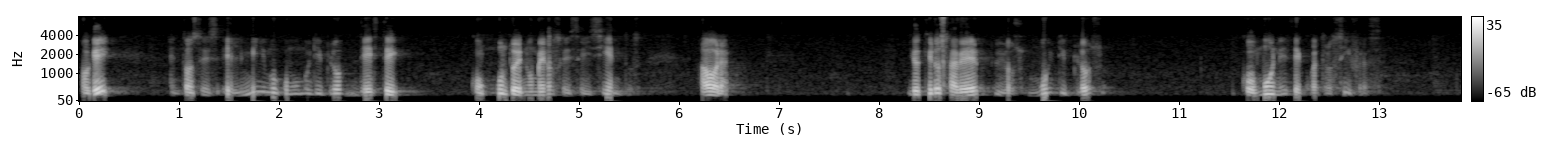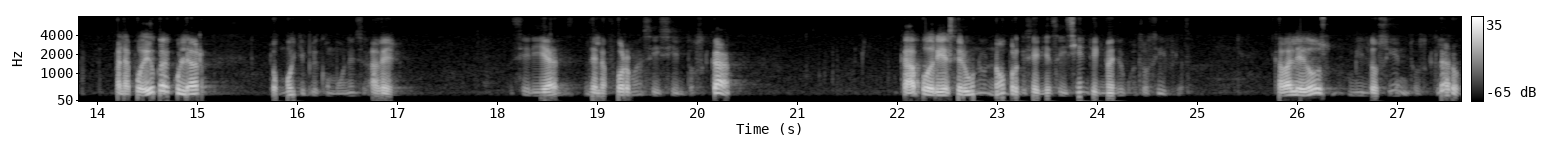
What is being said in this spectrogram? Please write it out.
¿Ok? Entonces, el mínimo común múltiplo de este conjunto de números es 600. Ahora, yo quiero saber los múltiplos comunes de cuatro cifras. Para poder calcular los múltiplos comunes, a ver, sería de la forma 600K. K podría ser 1, no, porque sería 600 y no es de cuatro cifras. K vale 2, 1200, claro.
